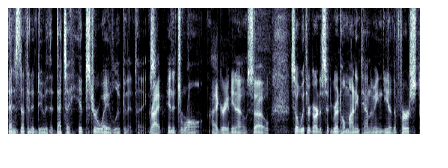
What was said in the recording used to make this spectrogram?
That has nothing to do with it. That's a hipster way of looking at things, Right. And it's wrong. I agree. You know, so so with regard to Red Hill Mining Town, I mean, you know, the first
